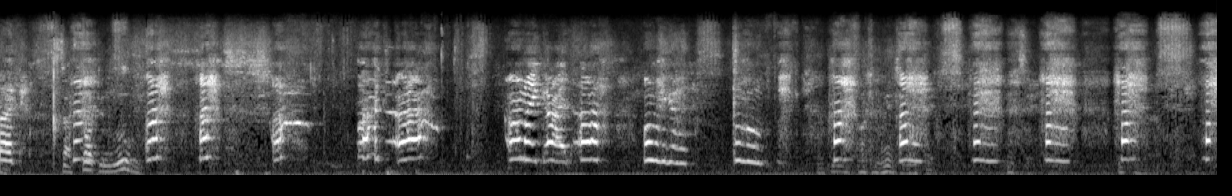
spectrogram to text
god. Come here. Fuck. Stop fucking moving. Ah, ah, ah, fuck. Ah. Oh my god. Ah. Oh my god. Oh fuck. Ah. Fucking wait. Ah. Ah. Ah. Ah. Ah.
